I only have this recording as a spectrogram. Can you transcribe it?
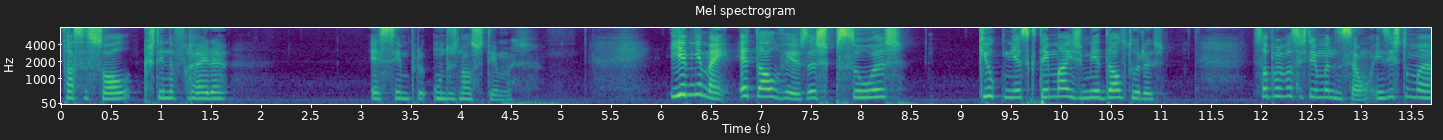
faça sol, Cristina Ferreira é sempre um dos nossos temas. E a minha mãe é talvez das pessoas que eu conheço que tem mais medo de alturas. Só para vocês terem uma noção, existe uma,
